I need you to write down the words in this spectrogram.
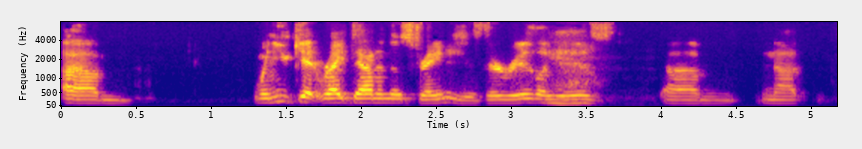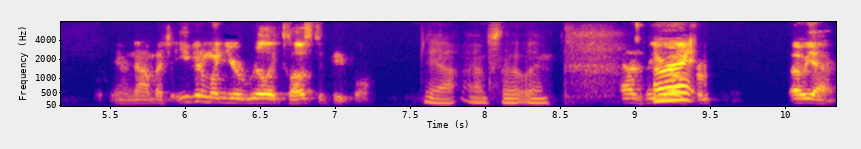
um, when you get right down in those drainages, there really yeah. is um, not you know not much. Even when you're really close to people. Yeah, absolutely. All right. From, Oh yeah,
